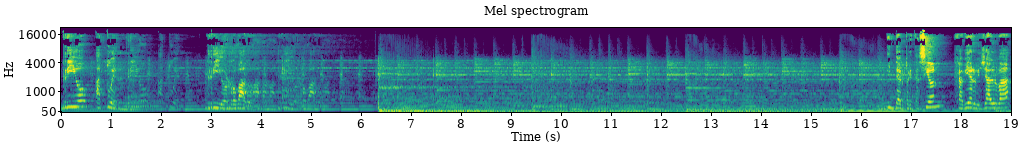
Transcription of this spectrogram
Río Atuel, río robado. Interpretación, Javier Villalba,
